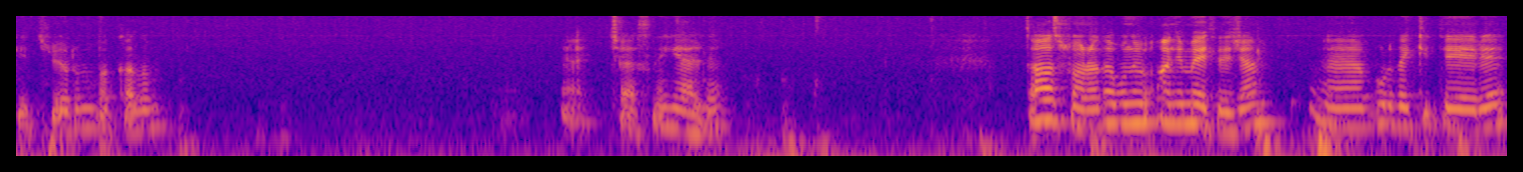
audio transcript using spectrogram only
getiriyorum. Bakalım. Evet içerisine geldi. Daha sonra da bunu animate edeceğim. Ee, buradaki değeri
